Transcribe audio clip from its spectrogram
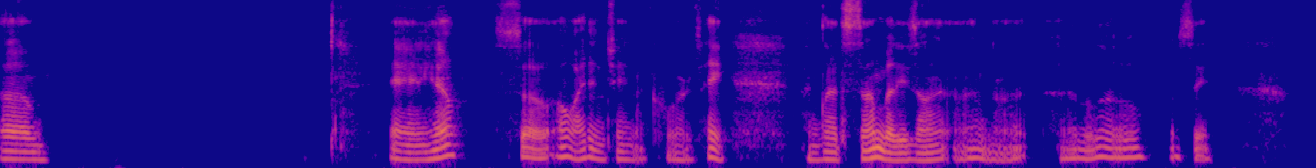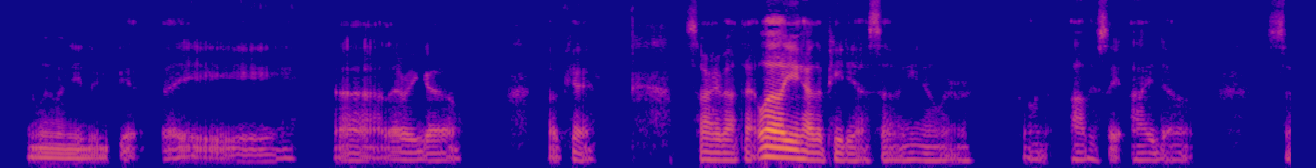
um, anyhow. So, oh, I didn't change my chords. Hey, I'm glad somebody's on it. I'm not. Hello. Let's see. What do I need to get a? Ah, there we go. Okay. Sorry about that. Well, you have the PDF, so you know where we're going. Obviously, I don't. So,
